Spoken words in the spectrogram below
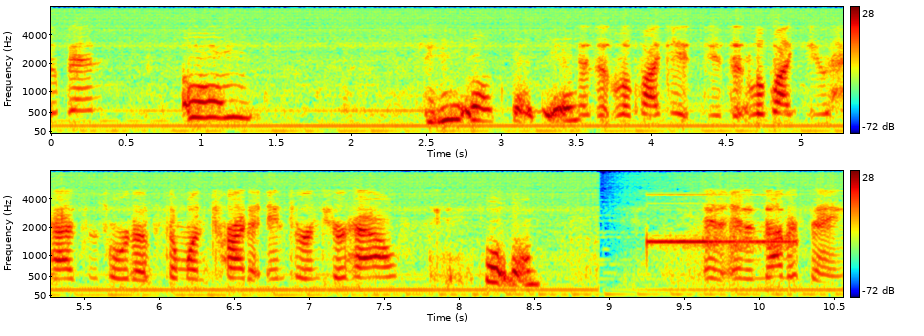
open? Um, you lock that, yeah. Does it look like it? Does it look like you had some sort of someone try to enter into your house? Hold on. And, and another thing,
